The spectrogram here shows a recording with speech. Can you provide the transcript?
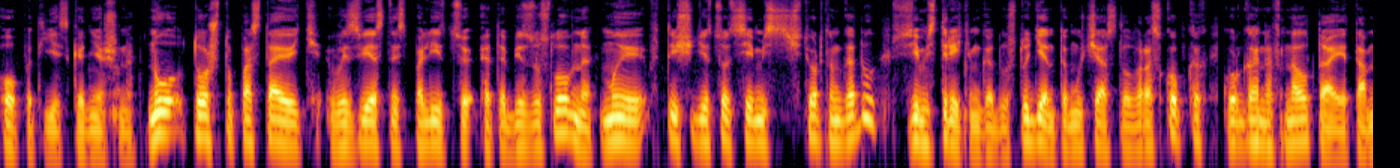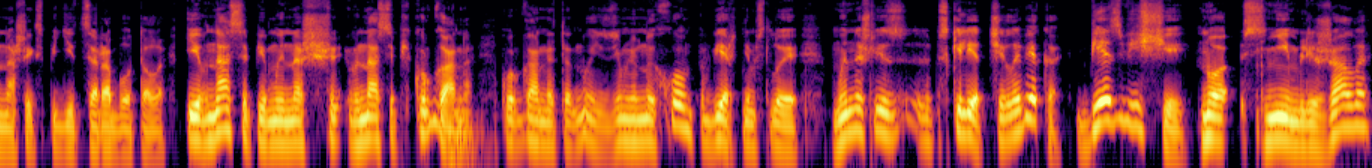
опыт есть, конечно. Ну, то, что поставить в известность полицию, это безусловно. Мы в 1974 году, в 1973 году студентом участвовал в раскопках курганов на Алтае, там наша экспедиция работала. И в насыпи мы нашли, в насыпи кургана. Курган – это ну, земляной холм в верхнем слое, мы нашли скелет человека без вещей, но с ним лежала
